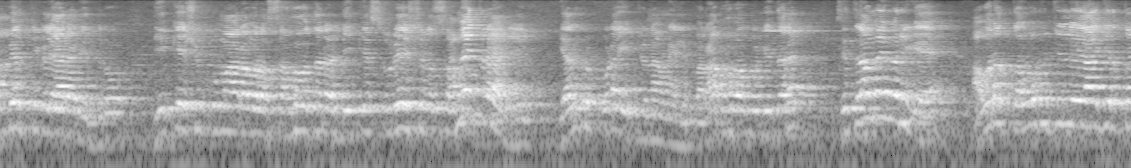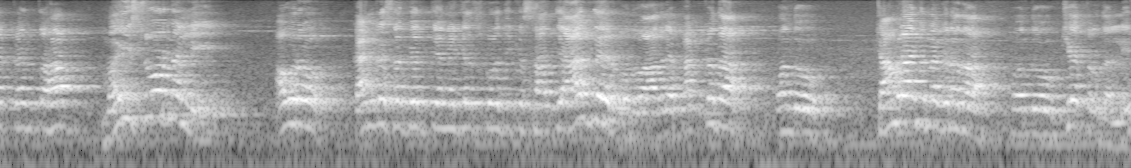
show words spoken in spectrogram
ಅಭ್ಯರ್ಥಿಗಳು ಯಾರ್ಯಾರಿದ್ರು, ಡಿ ಕೆ ಶಿವಕುಮಾರ್ ಅವರ ಸಹೋದರ ಡಿ ಕೆ ಸುರೇಶ್ರ ಸಮೇತರಾಗಿ ಎಲ್ಲರೂ ಕೂಡ ಈ ಚುನಾವಣೆಯಲ್ಲಿ ಪರಾಭವಗೊಂಡಿದ್ದಾರೆ. ಸಿದ್ದರಾಮಯ್ಯನವರಿಗೆ ಅವರ ತವರು ಜಿಲ್ಲೆಯಾಗಿರ್ತಕ್ಕಂತಹ ಮೈಸೂರಿನಲ್ಲಿ ಅವರು ಕಾಂಗ್ರೆಸ್ ಅಭ್ಯರ್ಥಿಯನ್ನು ಗೆಲ್ಲಿಸ್ಕೊಳ್ಳೋದಕ್ಕೆ ಸಾಧ್ಯ ಆಗದೇ ಇರ್ಬೋದು, ಆದರೆ ಪಕ್ಕದ ಒಂದು ಚಾಮರಾಜನಗರದ ಒಂದು ಕ್ಷೇತ್ರದಲ್ಲಿ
